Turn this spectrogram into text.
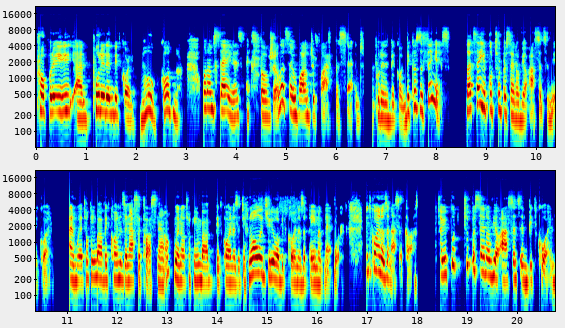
property and put it in Bitcoin. No, God, no. What I'm saying is exposure, let's say 1% to 5%, put it in Bitcoin. Because the thing is, let's say you put 2% of your assets in Bitcoin. And we're talking about Bitcoin as an asset class now. We're not talking about Bitcoin as a technology or Bitcoin as a payment network. Bitcoin as an asset class. So you put 2% of your assets in Bitcoin.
